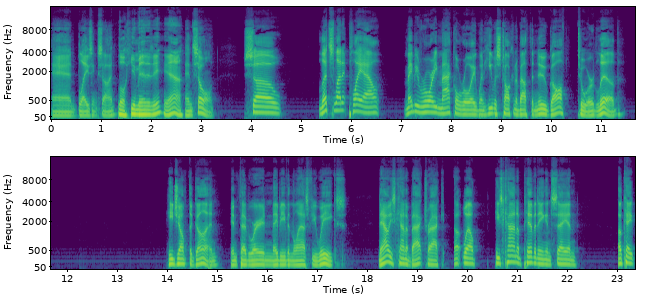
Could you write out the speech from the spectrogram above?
and blazing sun a little humidity. Yeah. and so on. So let's let it play out. Maybe Rory McIlroy, when he was talking about the new golf tour, LIV, he jumped the gun in February and maybe even the last few weeks. Now he's kind of backtrack. Uh, well, he's kind of pivoting and saying, okay,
